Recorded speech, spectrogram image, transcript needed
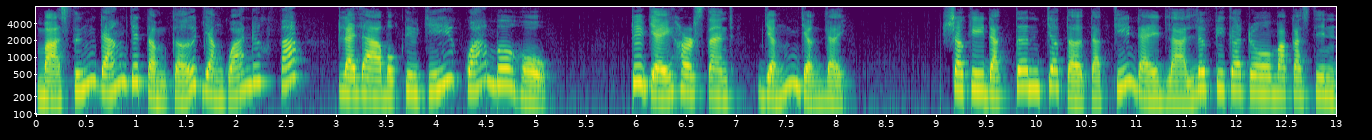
Mà xứng đáng với tầm cỡ văn hóa nước Pháp lại là một tiêu chí quá mơ hồ. Tuy vậy, Herstand vẫn dẫn lời. Sau khi đặt tên cho tờ tạp chí này là Le Figaro Magazine,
